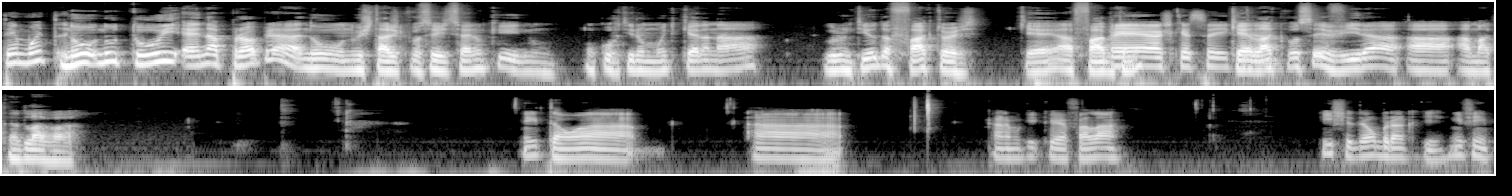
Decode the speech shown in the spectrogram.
Tem muita... No, no Tui é na própria... No, no estágio que vocês disseram que não não curtiram muito, que era na Gruntilda Factories, que é a fábrica. É, né? acho que é essa aí. Que, que é, é lá que você vira a, a máquina de lavar. Então, a. A. Caramba, o que, que eu ia falar? Ixi, deu um branco aqui. Enfim,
